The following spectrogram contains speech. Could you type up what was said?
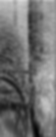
Woo!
